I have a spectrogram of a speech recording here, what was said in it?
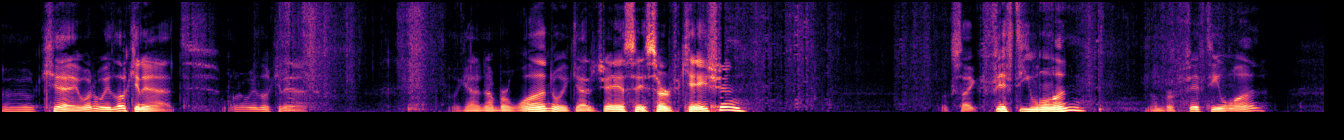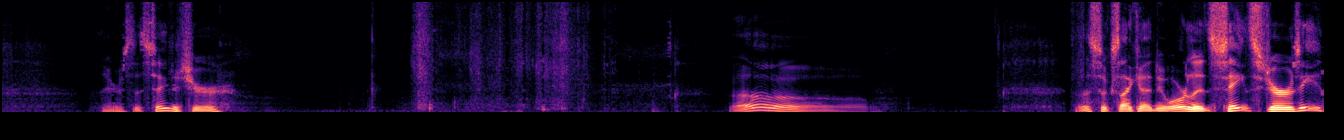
Okay, what are we looking at? What are we looking at? We got a number one. We got a JSA certification. Looks like 51. Number 51. There's the signature. Oh. This looks like a New Orleans Saints jersey.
